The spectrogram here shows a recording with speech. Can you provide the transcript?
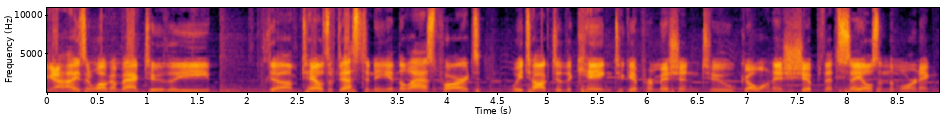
guys, and welcome back to the um, Tales of Destiny. In the last part, we talked to the king to get permission to go on his ship that sails in the morning.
